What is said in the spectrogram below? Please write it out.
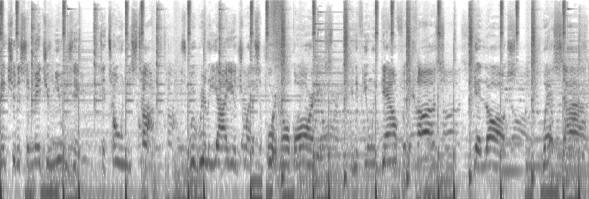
make sure to submit your music to Tony's Talk. Cause we're really out here trying to support local artists. And if you ain't down for the cause, get lost. West side.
